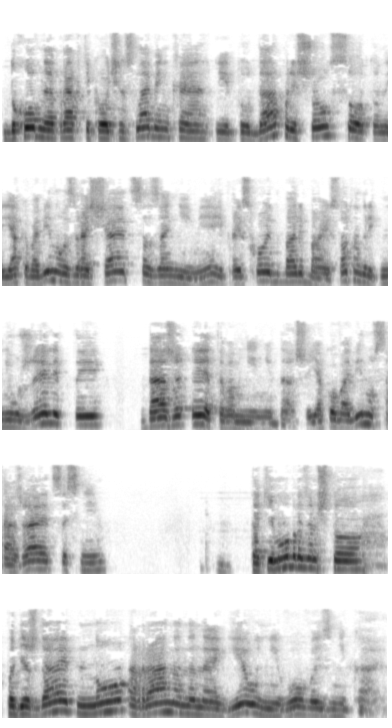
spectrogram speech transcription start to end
духовная практика очень слабенькая, и туда пришел Сотон, и Яков Авину возвращается за ними, и происходит борьба. И Сотон говорит, неужели ты даже этого мне не дашь? И Яков Авину сражается с ним таким образом, что побеждает, но рана на ноге у него возникает.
